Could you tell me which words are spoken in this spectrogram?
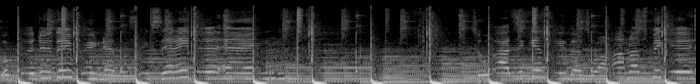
What good do they bring? Never fix anything. So as you can see, that's why I'm not speaking.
